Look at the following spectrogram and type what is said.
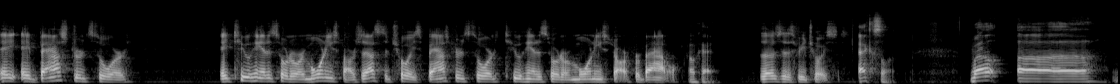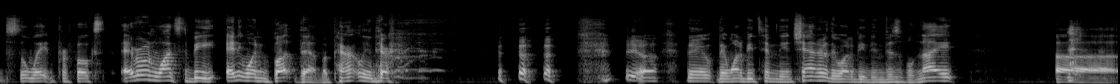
a, a bastard sword, a two handed sword, or a morning star. So that's the choice: bastard sword, two handed sword, or morning star for battle. okay, Those are the three choices. excellent. Well, uh, I'm still waiting for folks. Everyone wants to be anyone but them. Apparently, they're. you know, they they want to be Tim the Enchanter. They want to be the Invisible Knight. Uh,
